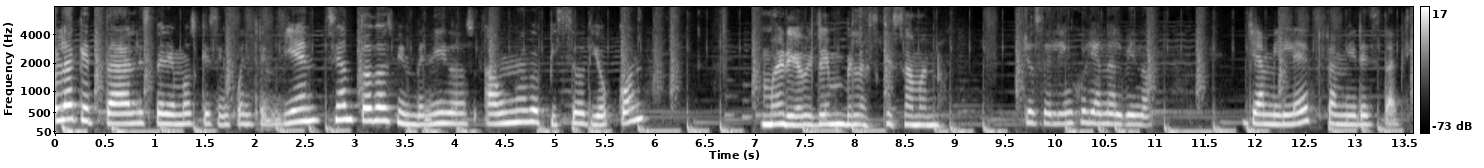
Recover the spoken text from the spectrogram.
Hola, ¿qué tal? Esperemos que se encuentren bien. Sean todos bienvenidos a un nuevo episodio con María Belén Velázquez Amano, Jocelyn Julián Albino, Yamilet Ramírez Dávila,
